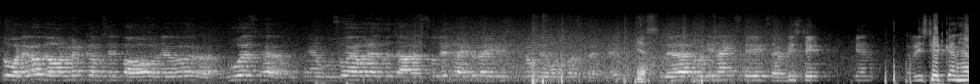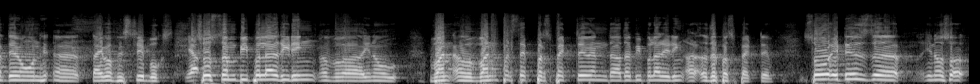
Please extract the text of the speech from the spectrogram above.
So whatever government comes in power, whatever uh, who has you know, whosoever has the charge, so they try to write history from their own perspective. Yes. So there are 29 states. Every state can every state can have their own uh, type of history books. Yep. So some people are reading, uh, you know, one uh, one perspective and the other people are reading other perspective so it is uh, you know so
